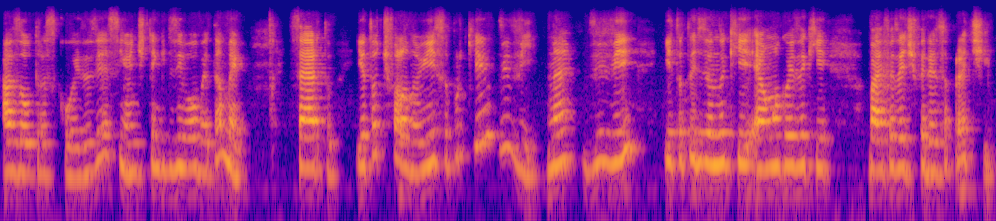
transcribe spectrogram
as outras coisas. E assim, a gente tem que desenvolver também, certo? E eu tô te falando isso porque vivi, né? Vivi e tô te dizendo que é uma coisa que vai fazer diferença para ti,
